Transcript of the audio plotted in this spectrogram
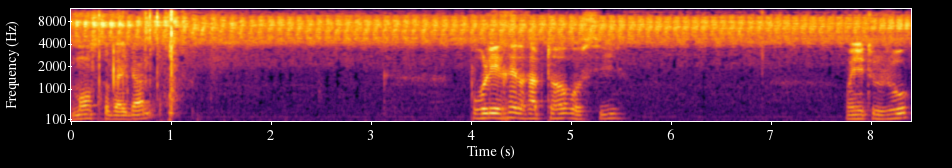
Monstre Biden. Pour les Red Raptor aussi. Vous voyez toujours.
